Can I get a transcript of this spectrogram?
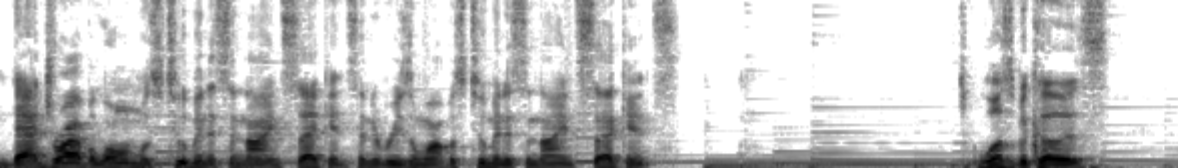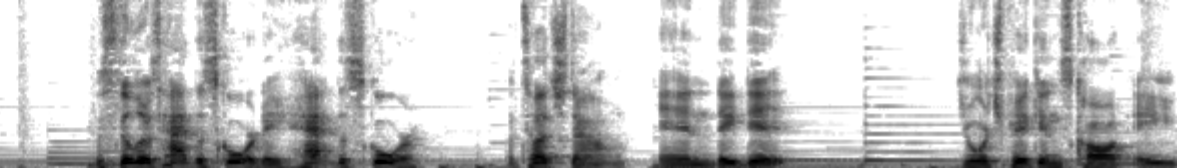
That drive alone was two minutes and nine seconds. And the reason why it was two minutes and nine seconds was because the Steelers had the score. They had to score a touchdown, and they did. George Pickens caught a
